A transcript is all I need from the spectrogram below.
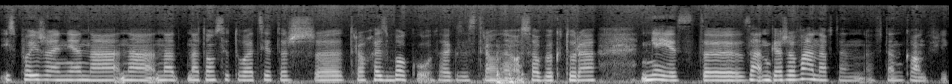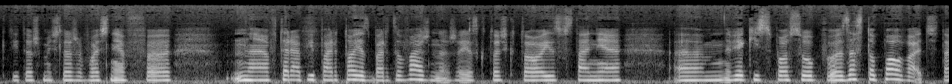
i spojrzenie na, na, na, na tą sytuację też trochę z boku, tak, ze strony osoby, która nie jest e, zaangażowana w ten, w ten konflikt. I też myślę, że właśnie w, e, w terapii par to jest bardzo ważne, że jest ktoś, kto jest w stanie w jakiś sposób zastopować ta,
